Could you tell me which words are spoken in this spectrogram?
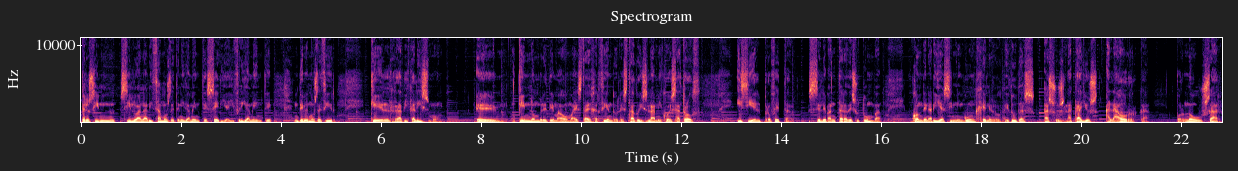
Pero si, si lo analizamos detenidamente, seria y fríamente, debemos decir que el radicalismo eh, que en nombre de Mahoma está ejerciendo el Estado Islámico es atroz, y si el profeta se levantara de su tumba, condenaría sin ningún género de dudas a sus lacayos a la horca por no usar,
